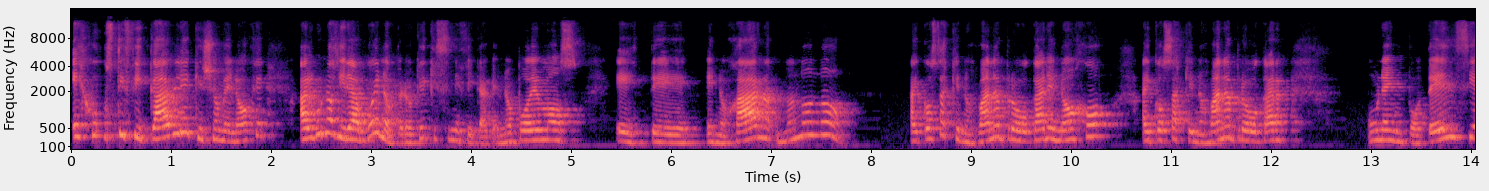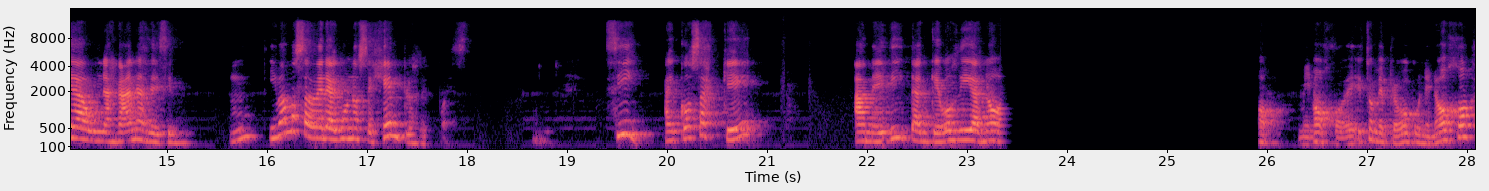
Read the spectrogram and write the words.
¿es justificable que yo me enoje? Algunos dirán, bueno, pero ¿qué, significa? ¿Que no podemos este, enojar? No, no, no. Hay cosas que nos van a provocar enojo, hay cosas que nos van a provocar una impotencia, unas ganas de decir, y vamos a ver algunos ejemplos después. Sí, hay cosas que ameritan que vos digas, no, me enojo, ¿eh? esto me provoca un enojo,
